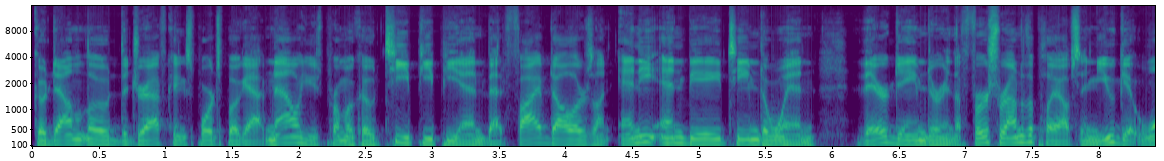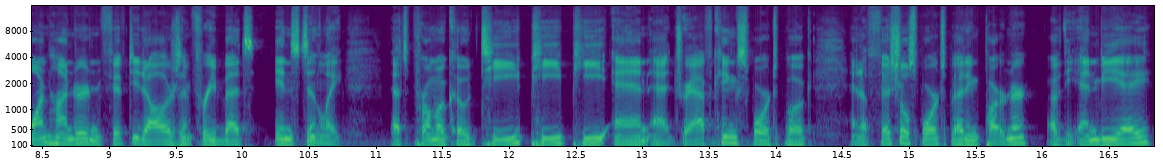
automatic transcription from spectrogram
Go download the DraftKings Sportsbook app now. Use promo code TPPN. Bet $5 on any NBA team to win their game during the first round of the playoffs, and you get $150 in free bets instantly. That's promo code TPPN at DraftKings Sportsbook, an official sports betting partner of the NBA.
